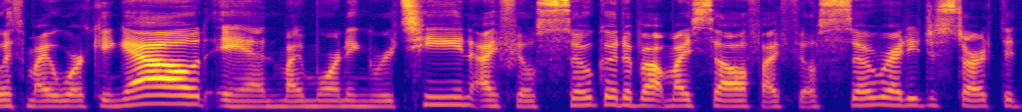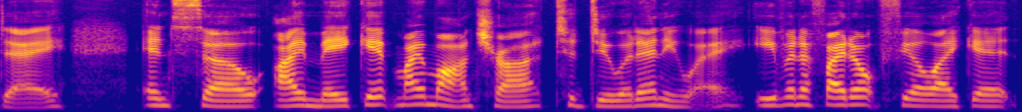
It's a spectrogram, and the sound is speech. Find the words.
with my working out and my morning routine. I feel so good about myself. I feel so ready to start the day. And so I make it my mantra to do it anyway, even if I don't feel like it,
